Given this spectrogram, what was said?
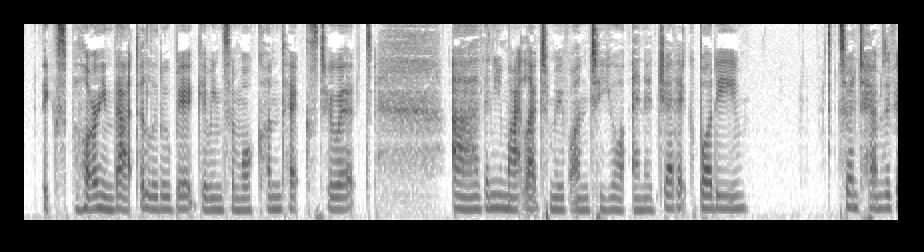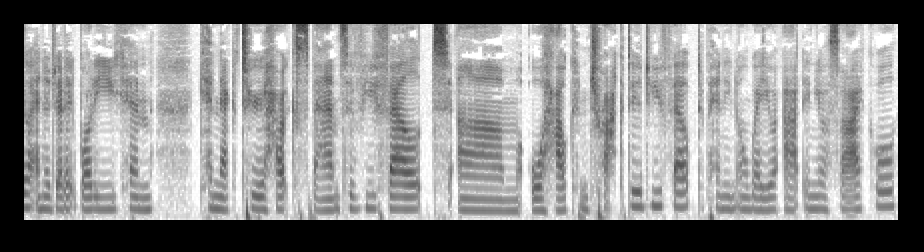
exploring that a little bit, giving some more context to it. Uh, then you might like to move on to your energetic body. So, in terms of your energetic body, you can connect to how expansive you felt um, or how contracted you felt, depending on where you're at in your cycle.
